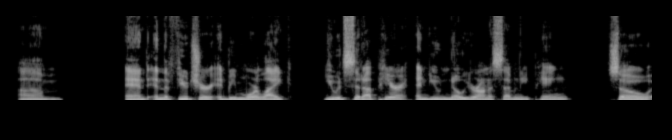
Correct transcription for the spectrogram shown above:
Um, and in the future, it'd be more like you would sit up here and you know you're on a 70 ping. So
